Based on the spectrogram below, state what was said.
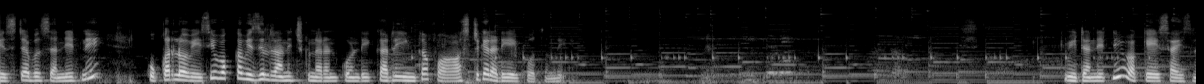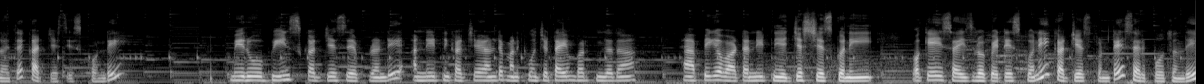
వెజిటేబుల్స్ అన్నిటినీ కుక్కర్లో వేసి ఒక్క విజిల్ రాణించుకున్నారనుకోండి కర్రీ ఇంకా ఫాస్ట్గా రెడీ అయిపోతుంది. వీటన్నిటిని ఒకే సైజులో అయితే కట్ చేసేసుకోండి. మీరు బీన్స్ కట్ చేసేప్పుడండి అన్నిటిని కట్ చేయాలంటే మనకి కొంచెం టైం పడుతుంది కదా. హ్యాపీగా వాటన్నిటిని అడ్జస్ట్ చేసుకొని ఒకే సైజులో పెట్టేసుకొని కట్ చేసుకుంటే సరిపోతుంది.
